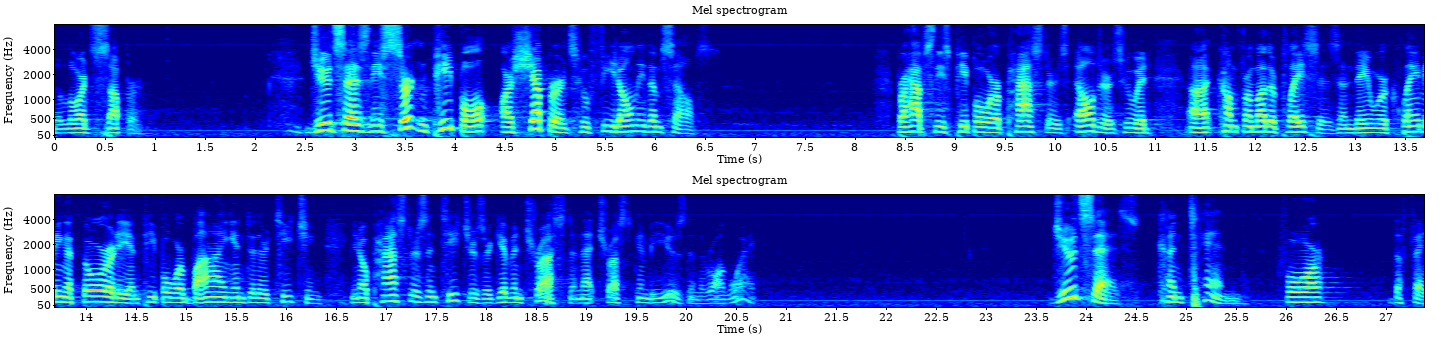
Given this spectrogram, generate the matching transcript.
the Lord's Supper. Jude says these certain people are shepherds who feed only themselves. Perhaps these people were pastors, elders who had uh, come from other places and they were claiming authority and people were buying into their teaching. You know, pastors and teachers are given trust, and that trust can be used in the wrong way. Jude says, contend for the faith.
